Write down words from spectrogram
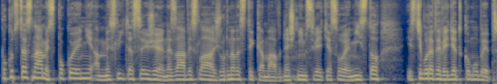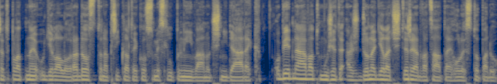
Pokud jste s námi spokojeni a myslíte si, že nezávislá žurnalistika má v dnešním světě svoje místo, jistě budete vědět, komu by předplatné udělalo radost, například jako smysluplný vánoční dárek. Objednávat můžete až do neděle 24. listopadu.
